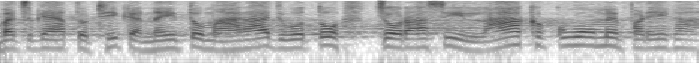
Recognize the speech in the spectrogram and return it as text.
बच गया तो ठीक है। नहीं तो महाराज, वो तो चौरासी लाख कुओं में पड़ेगा,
